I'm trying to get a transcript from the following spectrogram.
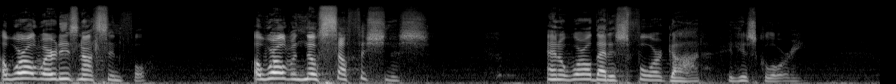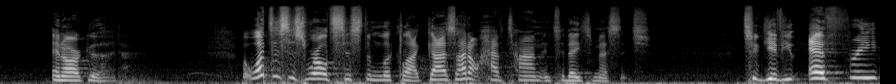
A world where it is not sinful, a world with no selfishness, and a world that is for God in His glory and our good. But what does this world system look like? Guys, I don't have time in today's message to give you every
